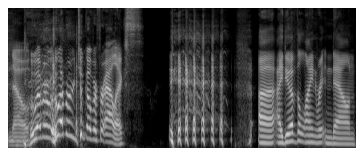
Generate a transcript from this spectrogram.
No, whoever whoever took over for Alex. uh, I do have the line written down.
